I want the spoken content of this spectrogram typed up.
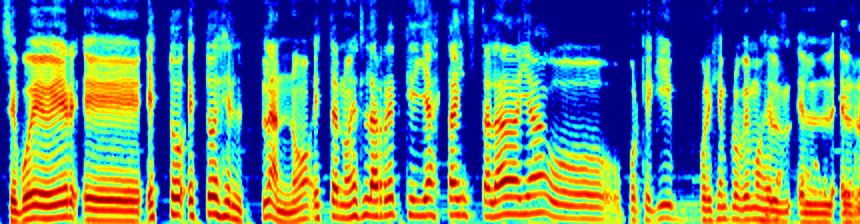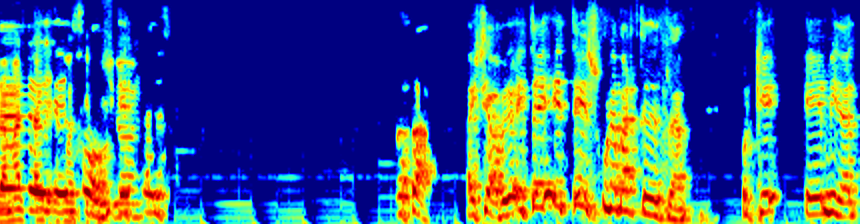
Se puede ver, eh, esto, esto es el plan, ¿no? Esta no es la red que ya está instalada ya, o porque aquí, por ejemplo, vemos el, el, el ramal de Constitución. No está, ahí está, pero este, este es una parte del plan. Porque, eh, mira,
